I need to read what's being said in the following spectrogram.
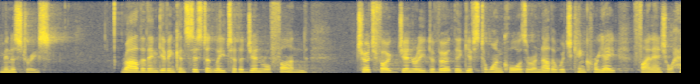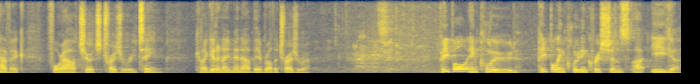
ministries. Rather than giving consistently to the general fund, Church folk generally divert their gifts to one cause or another, which can create financial havoc for our church treasury team. Can I get an amen out there, brother treasurer? People include, people including Christians, are eager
